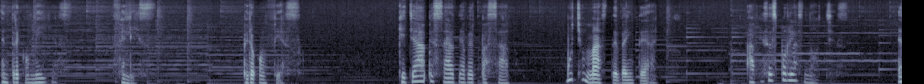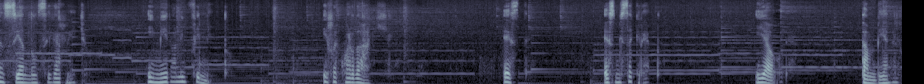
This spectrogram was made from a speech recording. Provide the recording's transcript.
entre comillas, feliz. Pero confieso que ya a pesar de haber pasado mucho más de 20 años, a veces por las noches enciendo un cigarrillo y miro al infinito y recuerdo a Ángela. Este es mi secreto y ahora también el.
